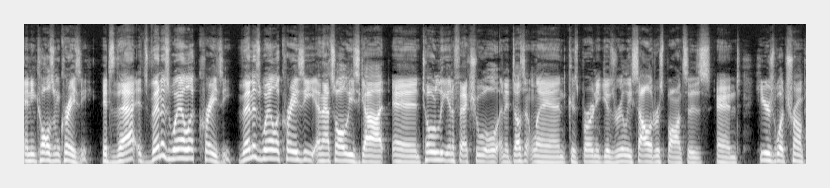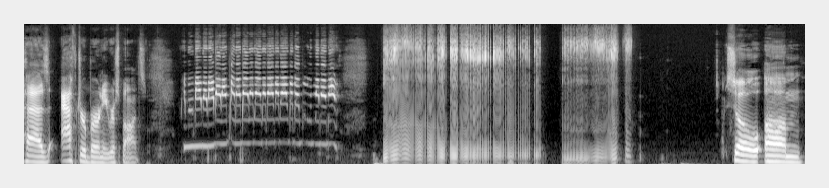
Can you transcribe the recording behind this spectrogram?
and he calls him crazy. It's that. It's Venezuela crazy. Venezuela crazy, and that's all he's got, and totally ineffectual, and it doesn't land because Bernie gives really solid responses. And here's what Trump has after Bernie response. So, um,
